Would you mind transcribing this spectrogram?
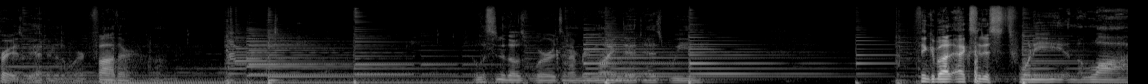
pray as we head into the Word. Father, um, I listen to those words and I'm reminded as we think about Exodus 20 and the law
